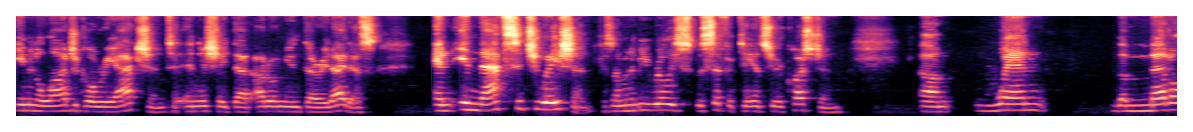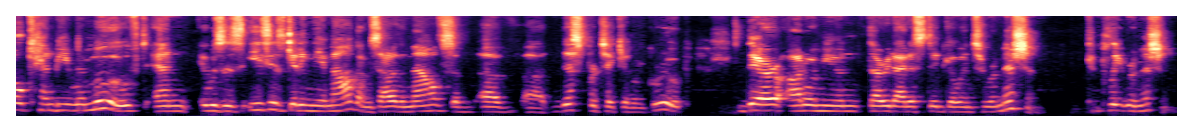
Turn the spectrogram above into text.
immunological reaction to initiate that autoimmune thyroiditis. And in that situation, because I'm going to be really specific to answer your question, um, when the metal can be removed, and it was as easy as getting the amalgams out of the mouths of, of uh, this particular group, their autoimmune thyroiditis did go into remission, complete remission.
